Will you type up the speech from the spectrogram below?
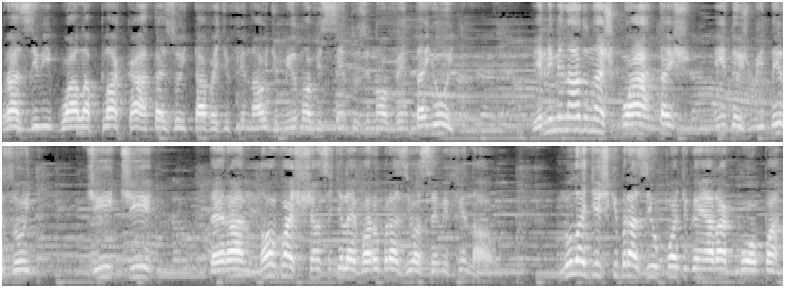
Brasil iguala placar das oitavas de final de 1998. Eliminado nas quartas em 2018, Tite terá nova chance de levar o Brasil à semifinal. Lula diz que Brasil pode ganhar a Copa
